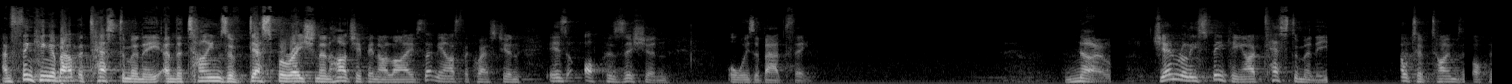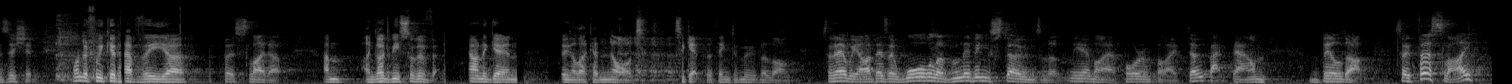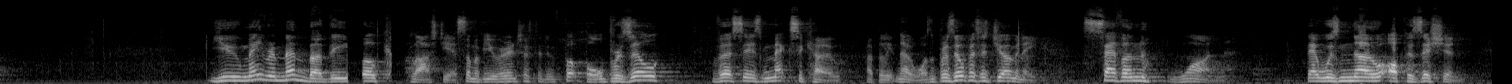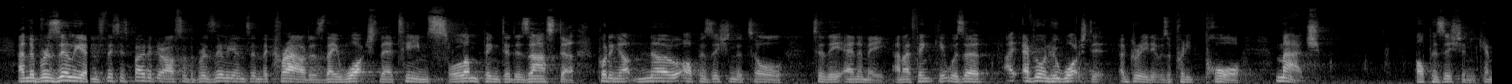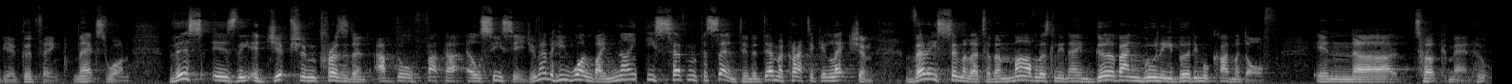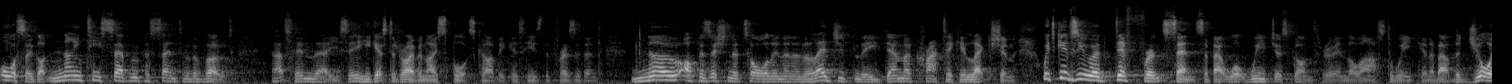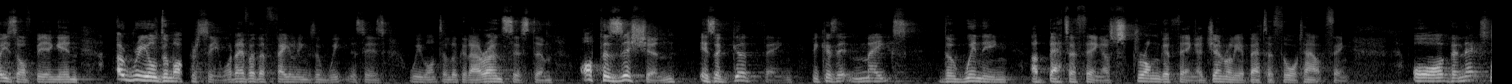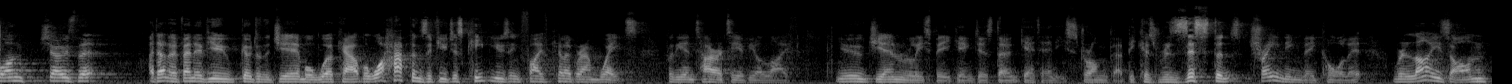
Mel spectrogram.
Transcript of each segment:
And thinking about the testimony and the times of desperation and hardship in our lives, let me ask the question is opposition always a bad thing? No. Generally speaking, our testimony out of times of opposition. I wonder if we could have the uh, first slide up. I'm, I'm going to be sort of now and again doing like a nod to get the thing to move along. So there we are. There's a wall of living stones. Look, Nehemiah 4 and 5. Don't back down, build up. So, first slide. You may remember the World Cup last year. Some of you who are interested in football. Brazil versus Mexico, I believe. No, it wasn't. Brazil versus Germany. 7 1. There was no opposition. And the Brazilians, this is photographs of the Brazilians in the crowd as they watched their team slumping to disaster, putting up no opposition at all to the enemy. And I think it was a, everyone who watched it agreed it was a pretty poor match. Opposition can be a good thing. Next one. This is the Egyptian president, Abdel Fattah el Sisi. Do you remember he won by 97% in a democratic election? Very similar to the marvelously named Gurbanguly Berdimuhamedov in uh, Turkmen, who also got 97% of the vote. That's him there, you see. He gets to drive a nice sports car because he's the president. No opposition at all in an allegedly democratic election, which gives you a different sense about what we've just gone through in the last week and about the joys of being in a real democracy, whatever the failings and weaknesses we want to look at our own system. Opposition is a good thing because it makes the winning a better thing, a stronger thing, a generally a better thought out thing. Or the next one shows that I don't know if any of you go to the gym or work out, but what happens if you just keep using five kilogram weights for the entirety of your life? You, generally speaking, just don't get any stronger because resistance training, they call it, relies on,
